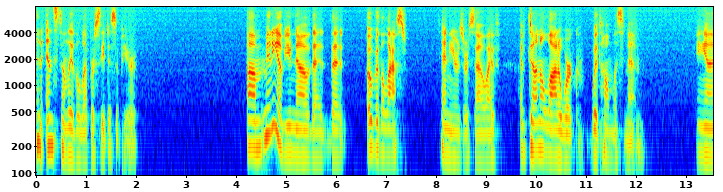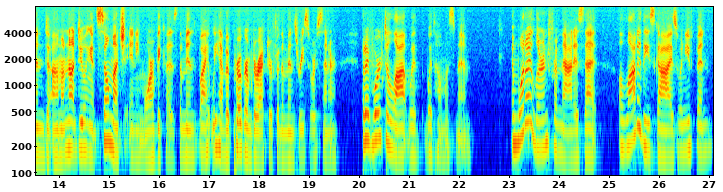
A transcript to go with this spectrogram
And instantly the leprosy disappeared. Um, many of you know that that over the last 10 years or so, I've I've done a lot of work with homeless men. And um, I'm not doing it so much anymore because the men, we have a program director for the Men's Resource Center. But I've worked a lot with, with homeless men. And what I learned from that is that a lot of these guys, when you've been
